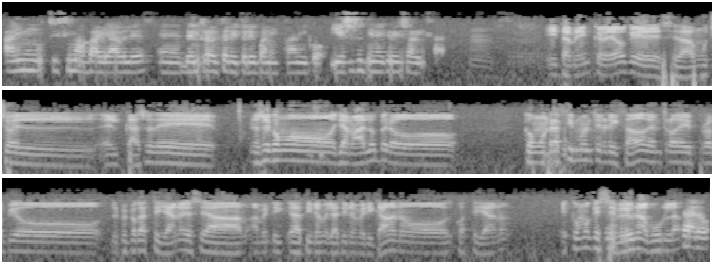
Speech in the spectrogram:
hay muchísimas variables eh, dentro del territorio panhispánico y eso se tiene que visualizar. Mm. Y también creo que se da mucho el, el caso de, no sé cómo llamarlo, pero como un racismo interiorizado dentro del propio del propio castellano, ya sea latino- latinoamericano o castellano. Es como que se ve una burla Claro,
